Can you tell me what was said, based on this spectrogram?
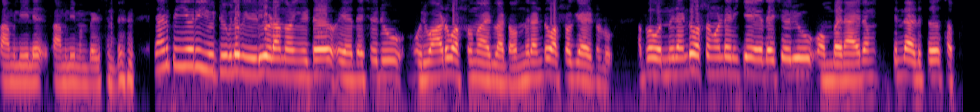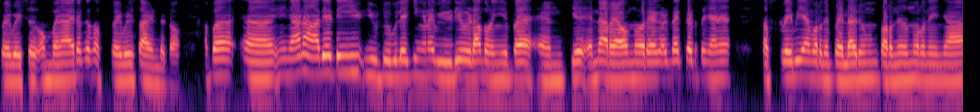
ഫാമിലിയിൽ ഫാമിലി മെമ്പേഴ്സ് ഉണ്ട്. ഞാനിപ്പോൾ ഈ ഒരു യൂട്യൂബിൽ വീഡിയോ ഇടാൻ തുടങ്ങിയിട്ട് ഏകദേശം ഒരു ഒരുപാട് വർഷമൊന്നും ആയിട്ടില്ല കേട്ടോ. ഒന്ന് രണ്ട് വർഷമൊക്കെ ആയിട്ടുള്ളൂ. അപ്പോൾ ഒന്ന് രണ്ട് വർഷം കൊണ്ട് എനിക്ക് ഏകദേശം ഒരു ഒമ്പതിനായിരത്തിന്റെ അടുത്ത് സബ്സ്ക്രൈബേഴ്സ് ഒമ്പതിനായിരം ഒക്കെ സബ്സ്ക്രൈബേഴ്സ് ആയിട്ടുണ്ട് കേട്ടോ. അപ്പൊ ഞാൻ ആദ്യമായിട്ട് ഈ യൂട്യൂബിലേക്ക് ഇങ്ങനെ വീഡിയോ ഇടാൻ തുടങ്ങിയപ്പോൾ എനിക്ക് എന്നെ അറിയാവുന്നവരുടെ അടുത്ത് ഞാൻ സബ്സ്ക്രൈബ് ചെയ്യാൻ പറഞ്ഞപ്പോൾ എല്ലാവരും പറഞ്ഞതെന്ന് പറഞ്ഞു കഴിഞ്ഞാൽ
